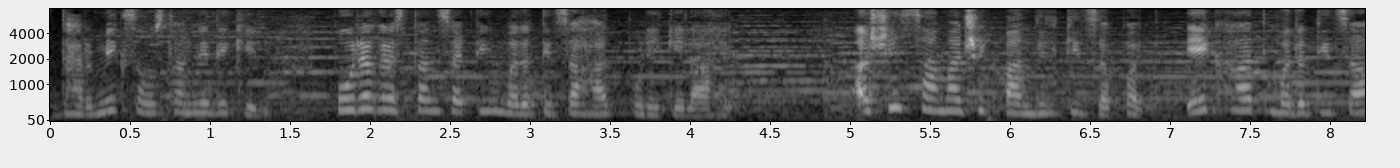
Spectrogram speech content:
धार्मिक संस्थांनी देखील पूरग्रस्तांसाठी मदतीचा हात पुढे केला आहे. अशीच सामाजिक बांधिलकी जपत एक हात मदतीचा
